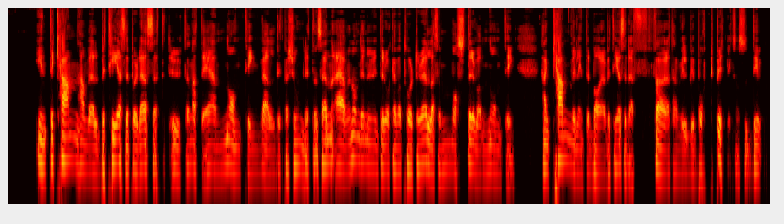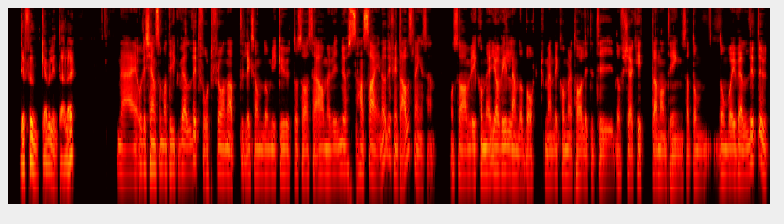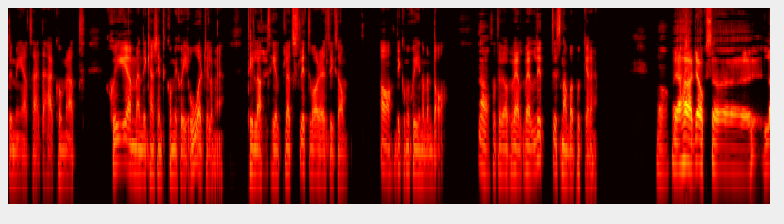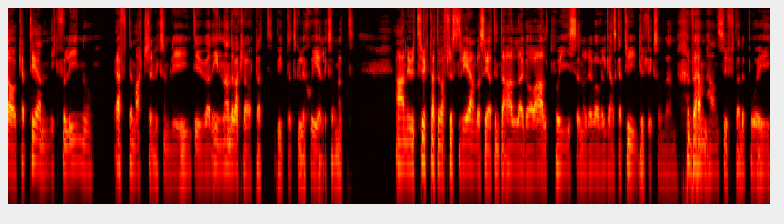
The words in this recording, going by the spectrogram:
inte kan han väl bete sig på det där sättet utan att det är någonting väldigt personligt. Och sen även om det nu inte råkar vara Tortorella så måste det vara någonting. Han kan väl inte bara bete sig där för att han vill bli bortbytt liksom. Så det, det funkar väl inte, eller? Nej, och det känns som att det gick väldigt fort från att liksom de gick ut och sa så här, ja men vi, nu, han signade för inte alls länge sedan och sa vi kommer, jag vill ändå bort, men det kommer att ta lite tid och försök hitta någonting. Så att de, de var ju väldigt ute med att så här, det här kommer att ske, men det kanske inte kommer ske i år till och med. Till att helt plötsligt var det liksom, ja, det kommer ske inom en dag. Ja. Så att det var vä väldigt snabba puckare. Ja, och jag hörde också uh, lagkapten Nick Folino efter matchen liksom bli intervjuad innan det var klart att bytet skulle ske. Liksom, att han uttryckte att det var frustrerande att se att inte alla gav allt på isen och det var väl ganska tydligt liksom vem, vem han syftade på i,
